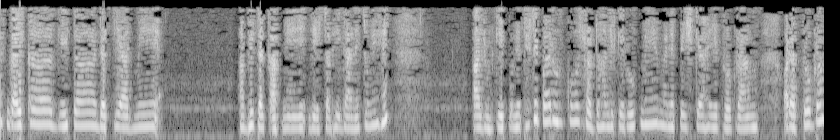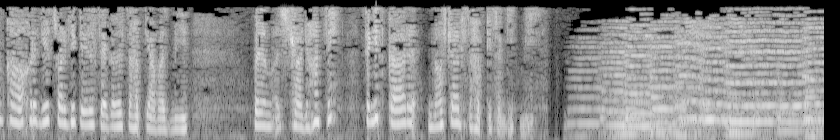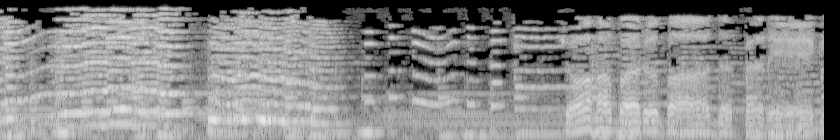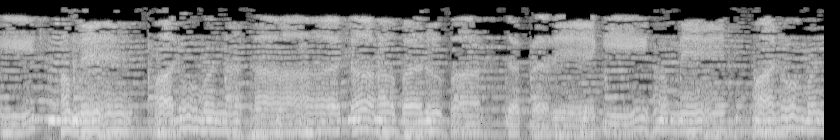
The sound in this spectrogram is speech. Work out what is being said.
महान गायिका, गीता दत्त की याद में अभी तक आपने ये सभी गाने सुने हैं। आज उनकी पुण्यतिथि पर उनको श्रद्धांजलि के रूप में मैंने पेश किया है ये प्रोग्राम। और अब प्रोग्राम का आखिरी गीत स्वर्गीय टेल सैगल साहब की आवाज़ में फ़िल्म शाहजहां से संगीतकार नौशाद साहब के संगीत में। बर्बाद करेगी। हमें मालूम न था चाह बर्बाद करेगी। हमें मालूम न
